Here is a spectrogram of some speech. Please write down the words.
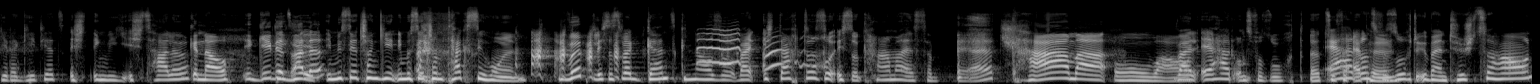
jeder geht jetzt. Ich irgendwie, ich zahle. Genau. Ihr geht jetzt Ihr alle. geht. Ihr müsst jetzt schon gehen, ihr müsst jetzt schon ein Taxi holen. Wirklich, das war ganz genau so. Weil ich dachte so, ich so, Karma ist a bitch. Karma. Oh, wow. Weil er hat uns versucht äh, zu er hat uns veräppeln. versucht, über den Tisch zu hauen.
